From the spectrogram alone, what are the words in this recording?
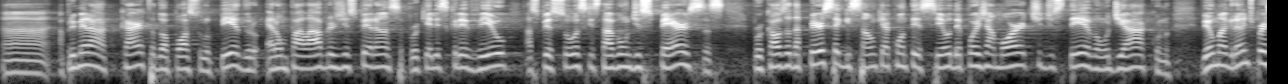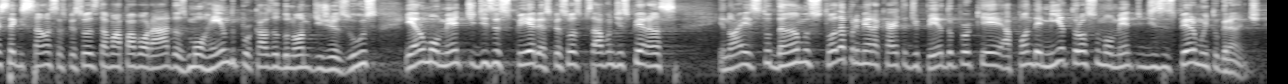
Ah, a primeira carta do apóstolo Pedro eram palavras de esperança, porque ele escreveu às pessoas que estavam dispersas por causa da perseguição que aconteceu depois da morte de Estevão, o diácono. Veio uma grande perseguição, essas pessoas estavam apavoradas, morrendo por causa do nome de Jesus, e era um momento de desespero, e as pessoas precisavam de esperança. E nós estudamos toda a primeira carta de Pedro porque a pandemia trouxe um momento de desespero muito grande.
